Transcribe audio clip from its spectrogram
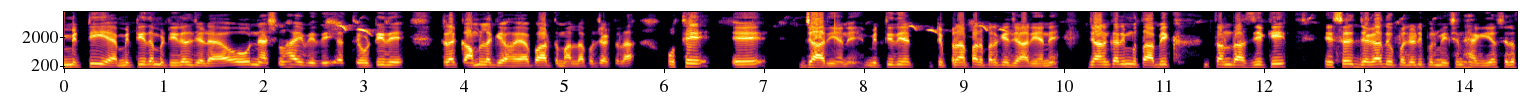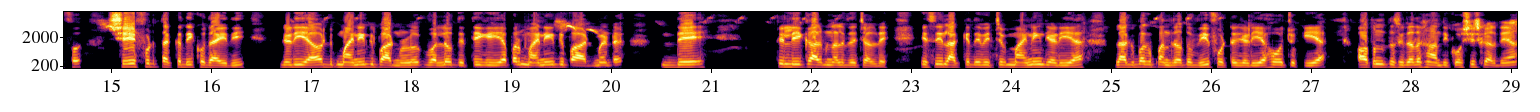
ਮਿੱਟੀ ਹੈ, ਮਿੱਟੀ ਦਾ ਮਟੀਰੀਅਲ ਜਿਹੜਾ ਹੈ, ਉਹ ਨੈਸ਼ਨਲ ਹਾਈਵੇ ਦੀ ਅਥਾਰਟੀ ਦੇ ਜਿਹੜਾ ਕੰਮ ਲੱਗਿਆ ਹੋਇਆ, ਭਾਰਤਮਾਲਾ ਪ੍ਰੋਜੈਕਟ ਦਾ, ਉੱਥੇ ਇਹ ਜਾ ਰਹੀਆਂ ਨੇ। ਮਿੱਟੀ ਦੀਆਂ ਟਿੱਪਰਾਂ ਭਰ ਭਰ ਕੇ ਜਾ ਰਹੀਆਂ ਨੇ। ਜਾਣਕਾਰੀ ਮੁਤਾਬਿਕ ਤੁਹਾਨੂੰ ਦੱਸ ਦਈਏ ਕਿ ਇਸ ਜਗ੍ਹਾ ਦੇ ਉੱਪਰ ਜਿਹੜੀ ਪਰਮਿਸ਼ਨ ਹੈਗੀ ਆ, ਸਿਰਫ 6 ਫੁੱਟ ਤੱਕ ਦੀ ਖੁਦਾਈ ਦੀ ਜਿਹੜੀ ਆ, ਉਹ ਮਾਈਨਿੰਗ ਡਿਪਾਰਟਮੈਂਟ ਵੱਲੋਂ ਦਿੱਤੀ ਗਈ ਆ, ਪਰ ਮਾਈਨਿੰਗ ਡਿਪਾਰਟਮੈਂਟ ਦੇ ਢਿੱਲੀ ਕਾਰਬਨਾਲੇ ਦੇ ਚੱਲਦੇ। ਇਸ ਇਲਾਕੇ ਦੇ ਵਿੱਚ ਮਾਈਨਿੰਗ ਜਿਹੜੀ ਆ, ਲਗਭਗ 15 ਤੋਂ 20 ਫੁੱਟ ਜਿਹੜੀ ਆ, ਹੋ ਚੁੱਕੀ ਆ। ਆਓ ਤੁਹਾਨੂੰ ਤਸਵੀਰਾਂ ਦਿਖਾਉਣ ਦੀ ਕੋਸ਼ਿਸ਼ ਕਰਦੇ ਆ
